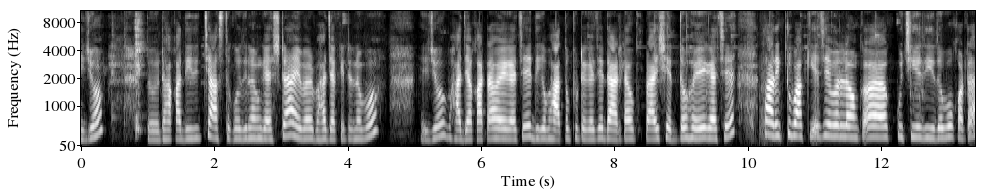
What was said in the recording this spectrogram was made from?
এই যে, তো ঢাকা দিয়ে দিচ্ছি, আস্তে করে দিলাম গ্যাসটা, এবার ভাজা কেটে নেব, এই যে ভাজা কাটা হয়ে গেছে, এদিকে ভাতও ফুটে গেছে, ডালটাও প্রায় সেদ্ধ হয়ে গেছে, তো আর একটু বাকি আছে, এবার লঙ্কা কুচিয়ে দিয়ে দেবো কটা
